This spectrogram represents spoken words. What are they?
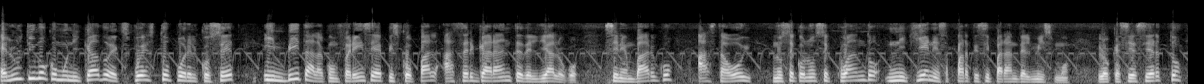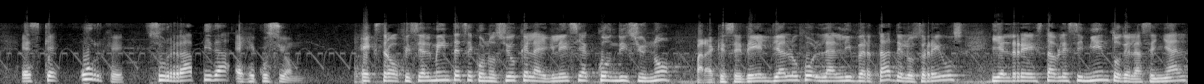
El último comunicado expuesto por el COSET invita a la conferencia episcopal a ser garante del diálogo. Sin embargo, hasta hoy no se conoce cuándo ni quiénes participarán del mismo. Lo que sí es cierto es que urge su rápida ejecución. Extraoficialmente se conoció que la Iglesia condicionó para que se dé el diálogo la libertad de los reos y el restablecimiento de la señal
